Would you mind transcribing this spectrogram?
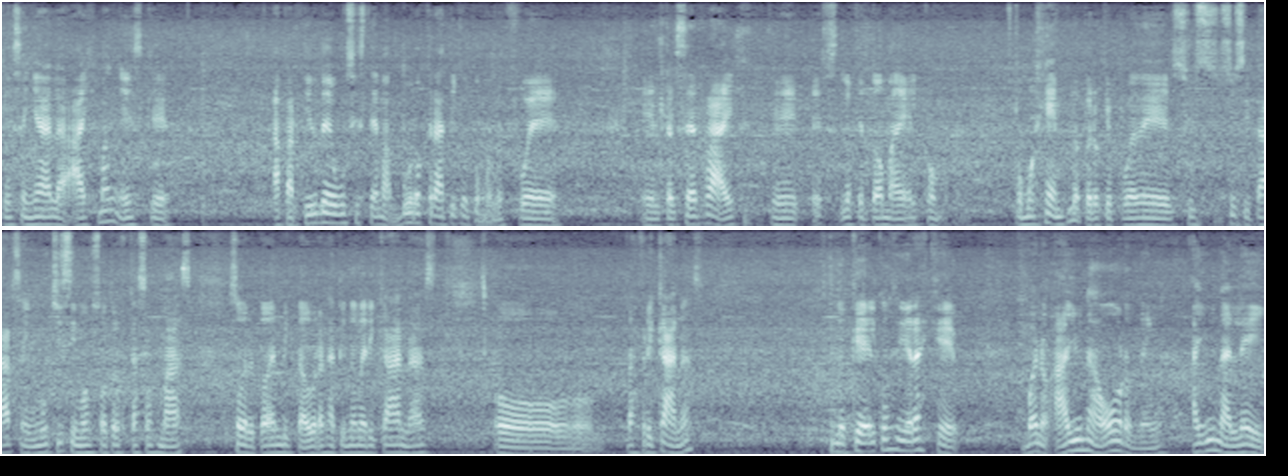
que señala Eichmann es que a partir de un sistema burocrático como lo fue el Tercer Reich, que es lo que toma él como, como ejemplo, pero que puede suscitarse en muchísimos otros casos más, sobre todo en dictaduras latinoamericanas o africanas, lo que él considera es que, bueno, hay una orden, hay una ley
